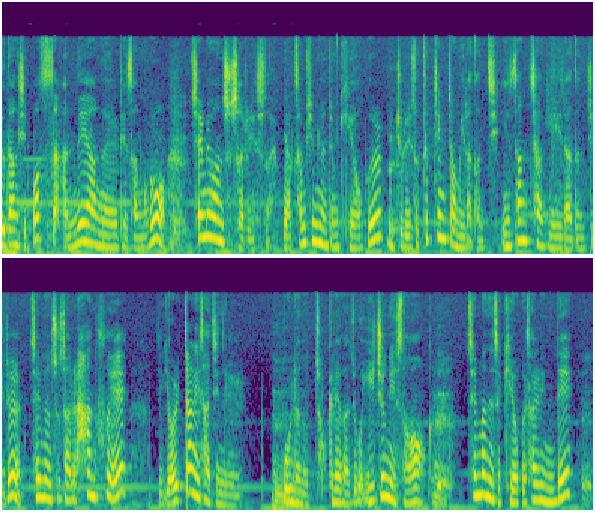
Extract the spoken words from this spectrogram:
그 당시 버스 안내양을 대상으로 네. 최면 수사를 했어요. 약 30년 전 기억을 유추해서 특징점이라든지 인상착의라든지를 최면 수사를 한 후에 이제 10장의 사진을 음. 올려놓죠. 그래가지고 이 중에서 네. 최면에서 기억을 살리는데 네.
